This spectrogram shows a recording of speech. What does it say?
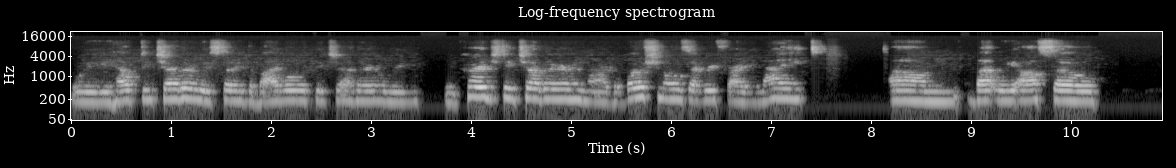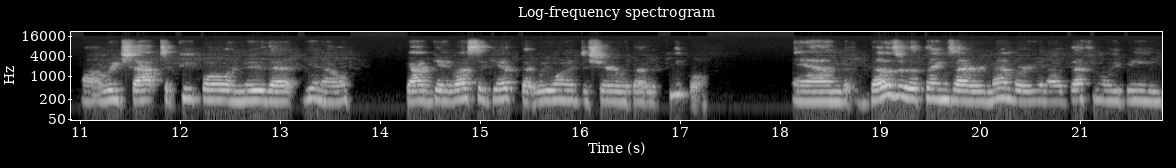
We helped each other. We studied the Bible with each other. We encouraged each other in our devotionals every Friday night. Um, but we also uh, reached out to people and knew that, you know, God gave us a gift that we wanted to share with other people. And those are the things I remember, you know, definitely being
